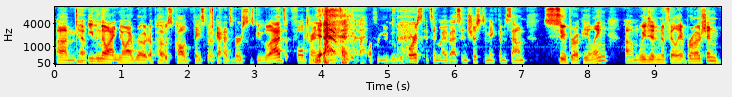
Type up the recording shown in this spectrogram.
Um, Yep. Even though I know I wrote a post called Facebook ads versus Google ads, full transparency, with offering a Google course, it's in my best interest to make them sound super appealing. Um, we did an affiliate promotion,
